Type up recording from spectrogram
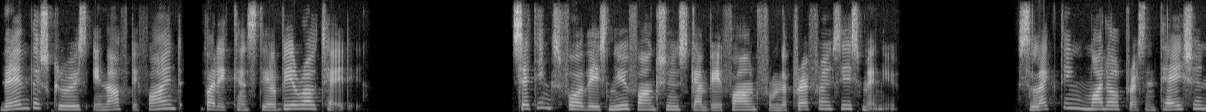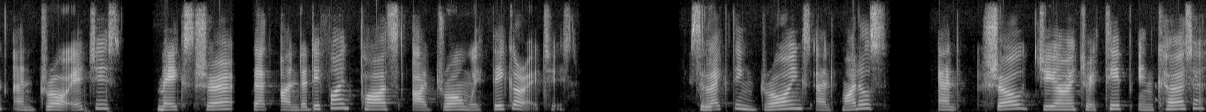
Then the screw is enough defined, but it can still be rotated. Settings for these new functions can be found from the Preferences menu. Selecting Model Presentation and Draw Edges makes sure that underdefined parts are drawn with thicker edges. Selecting Drawings and Models and Show Geometry Tip in Cursor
